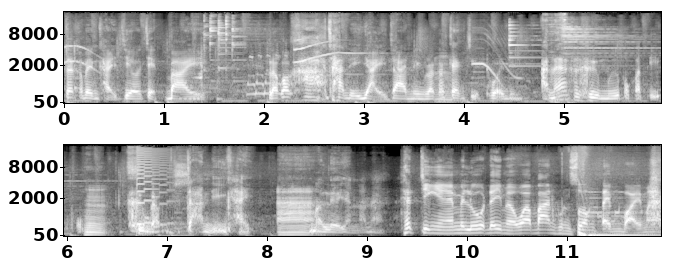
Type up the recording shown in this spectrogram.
แล้วก็เป็นไข่เจียวเจ็ดใบ แล้วก็ข้าวจานใหญ่ๆจานหนึ่งแล้วก็แกงจืดถ้วยหนึ่งอันนั้นก็คือมื้อปกติผม อืม คือแบบจานนี้ไข่ อ่ามาเลยอย่างนั้นนะเท็จจริงยังไงไม่รู้ได้ยินมาว่าบ้านคุณส้วมเต็มบ่อยมาก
